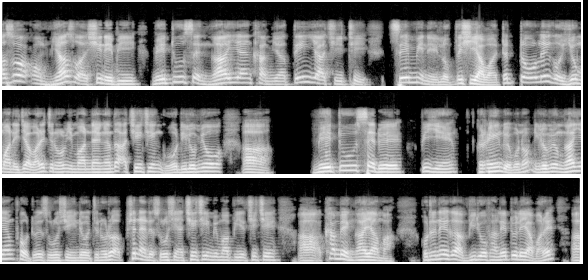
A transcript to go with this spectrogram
အစော့အောင်များစွာရှိနေပြီးမေတုဆက်9ရန်ခများတင်းရချီထိစေးမြင့်နေလို့သိရှိရပါတယ်တော်တော်လေးကိုရုပ်မာနေကြပါတယ်ကျွန်တော်တို့မြန်မာနိုင်ငံသားအချင်းချင်းကိုဒီလိုမျိုးအာမေတုဆက်တွေပြီးရင် green တွေပေါ့နော်ဒီလိုမျိုးငါးရမ်းဖို့တွေဆိုလို့ရှိရင်တော့ကျွန်တော်တို့ဖြစ်နိုင်တယ်ဆိုလို့ရှိရင်အချင်းချင်းမြန်မာပြည်ချင်းချင်းအာအခက်မဲ့900မှာဟိုတနေ့ကဗီဒီယိုဖိုင်လေးတွေ့လိုက်ရပါတယ်အာ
